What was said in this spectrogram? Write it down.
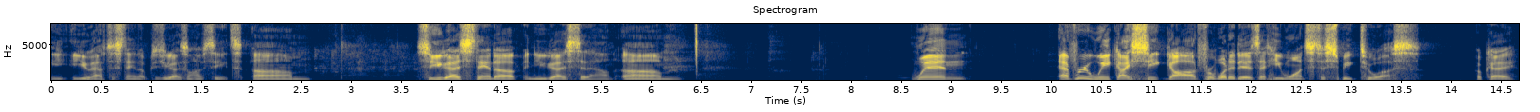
y- you have to stand up because you guys don't have seats. Um, so you guys stand up and you guys sit down. Um, when every week I seek God for what it is that He wants to speak to us, okay?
